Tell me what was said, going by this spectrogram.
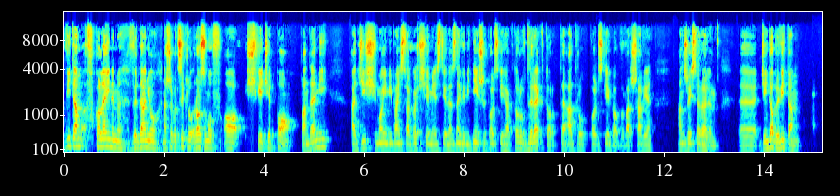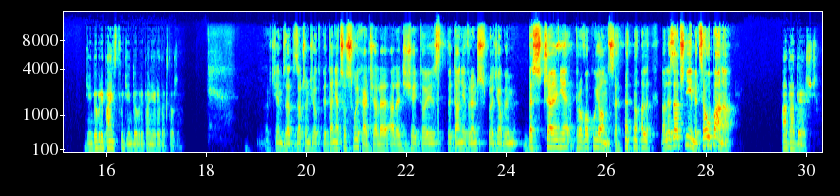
Witam w kolejnym wydaniu naszego cyklu rozmów o świecie po pandemii. A dziś moim i Państwa gościem jest jeden z najwybitniejszych polskich aktorów, dyrektor Teatru Polskiego w Warszawie, Andrzej Seweryn. E, dzień dobry, witam. Dzień dobry Państwu, dzień dobry Panie redaktorze. Chciałem za zacząć od pytania, co słychać, ale, ale dzisiaj to jest pytanie wręcz, powiedziałbym, bezczelnie prowokujące. No ale, no ale zacznijmy. Co u Pana? Pada deszcz.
